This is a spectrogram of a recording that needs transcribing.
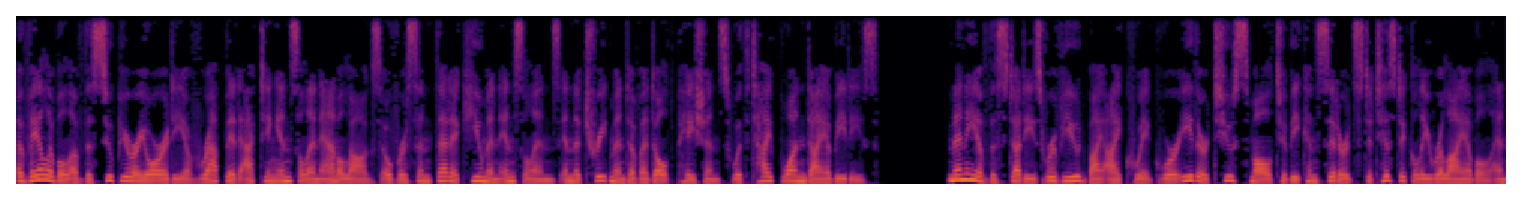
available of the superiority of rapid-acting insulin analogues over synthetic human insulins in the treatment of adult patients with type 1 diabetes. Many of the studies reviewed by IQWiG were either too small to be considered statistically reliable and,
